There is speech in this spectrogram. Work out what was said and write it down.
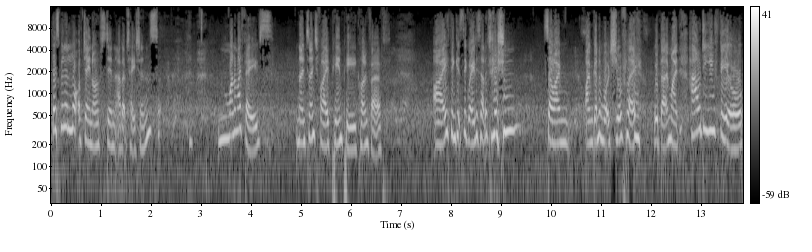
there's been a lot of Jane Austen adaptations. One of my faves, 1995 P&P, Colin Firth. I think it's the greatest adaptation, so I'm I'm going to watch your play with that in mind. How do you feel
